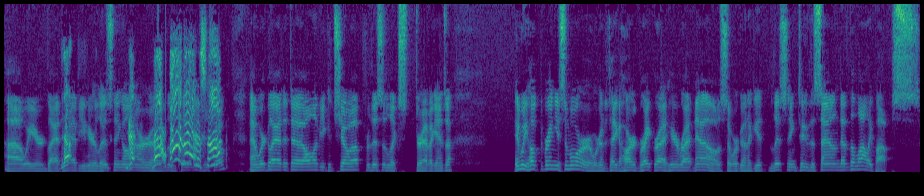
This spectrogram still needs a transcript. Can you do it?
Uh, we are glad to No. have you here listening on No. our uh, No, little no, no, television show. And we're glad that uh, all of you could show up for this little extravaganza. And we hope to bring you some more. We're going to take a hard break right here, right now. So we're going to get listening to the sound of the lollipops.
